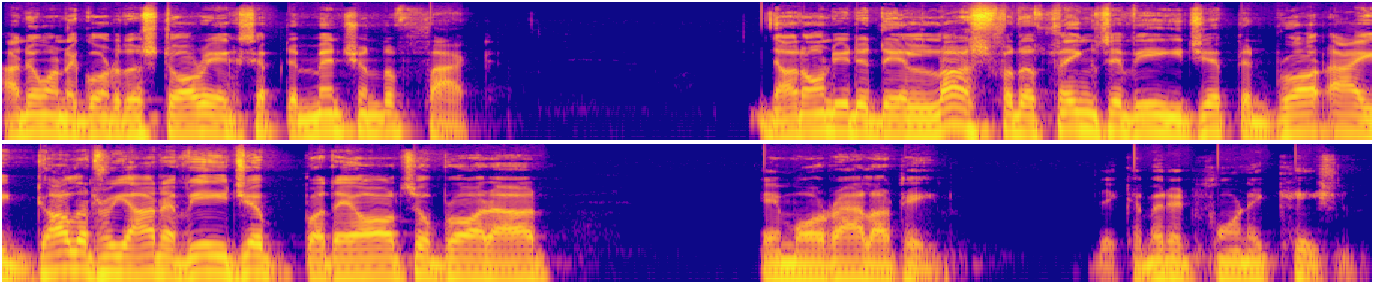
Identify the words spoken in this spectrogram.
I don't want to go into the story except to mention the fact. Not only did they lust for the things of Egypt and brought idolatry out of Egypt, but they also brought out immorality. They committed fornication.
